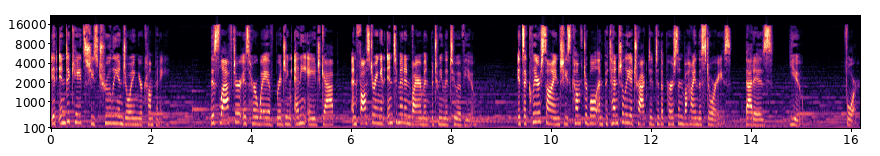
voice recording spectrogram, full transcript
it indicates she's truly enjoying your company. This laughter is her way of bridging any age gap and fostering an intimate environment between the two of you. It's a clear sign she's comfortable and potentially attracted to the person behind the stories, that is, you. 4.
